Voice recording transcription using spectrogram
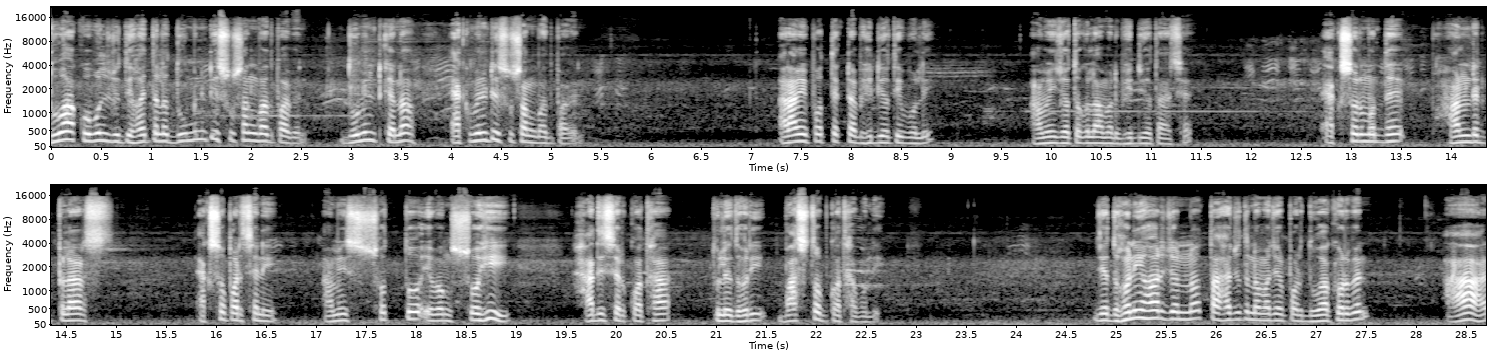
দোয়া কবুল যদি হয় তাহলে দু মিনিটই সুসংবাদ পাবেন। দু মিনিট কেন? এক মিনিটই সুসংবাদ পাবেন। আর আমি প্রত্যেকটা ভিডিওতেই বলি, আমি যতগুলো আমার ভিডিওতে আছে একশোর মধ্যে হান্ড্রেড প্লাস একশো পার্সেন্টই আমি সত্য এবং সহি হাদিসের কথা তুলে ধরি, বাস্তব কথা বলি। যে ধনী হওয়ার জন্য তাহাজুদ নামাজের পর দোয়া করবেন, আর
